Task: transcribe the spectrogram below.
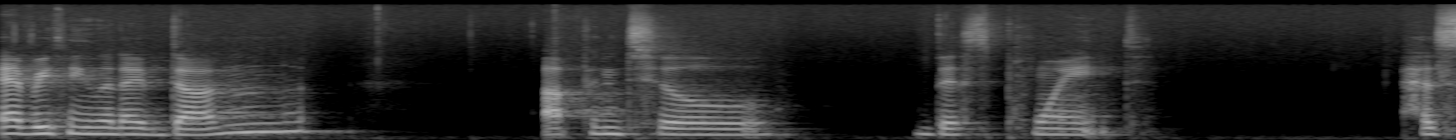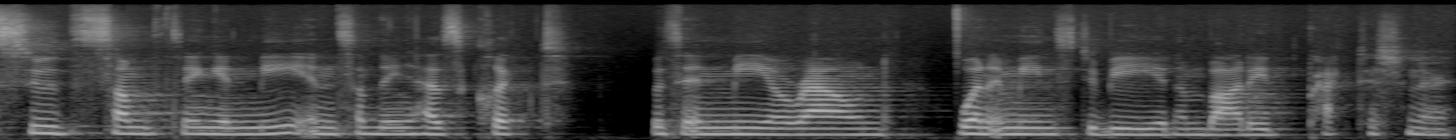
everything that I've done up until this point has soothed something in me and something has clicked within me around what it means to be an embodied practitioner,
